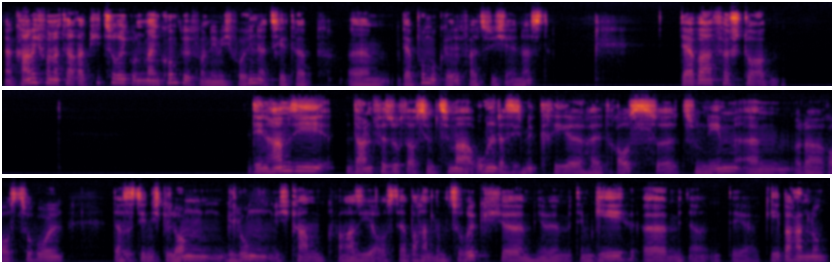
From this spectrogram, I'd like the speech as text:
Dann kam ich von der Therapie zurück und mein Kumpel, von dem ich vorhin erzählt habe, ähm, der Pumuckel, falls du dich erinnerst, der war verstorben. Den haben sie dann versucht aus dem Zimmer, ohne dass ich es mitkriege, halt rauszunehmen ähm, oder rauszuholen. Das ist denen nicht gelungen. gelungen. Ich kam quasi aus der Behandlung zurück, äh, hier mit dem G, äh, mit, äh, mit der G-Behandlung.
